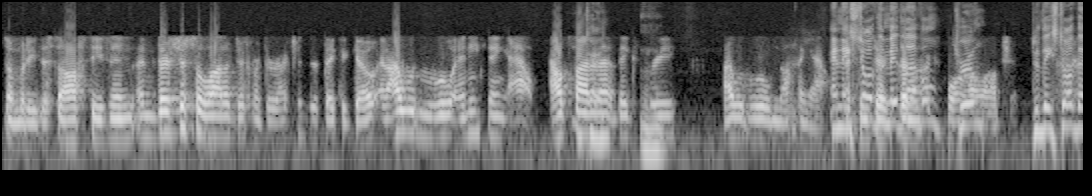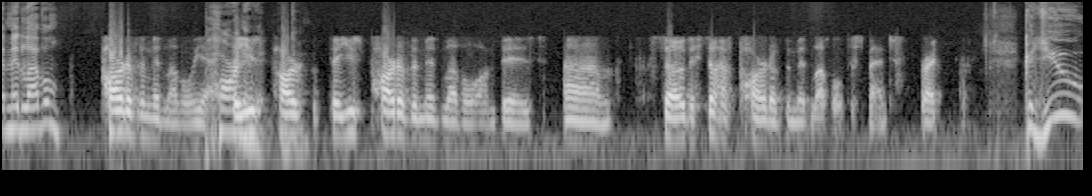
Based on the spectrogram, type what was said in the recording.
somebody this off season, and there's just a lot of different directions that they could go. And I wouldn't rule anything out outside Okay. of that big 3 I would rule nothing out. And they I still have the mid-level, explore Drew? all Do they still have that mid level? part of the mid level. Yeah, Part they of use it. part. They use part of the mid level on Biz. Um, so they still have part of the mid level to spend. Right. Could you?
